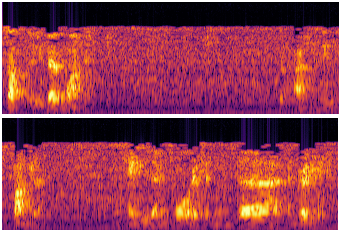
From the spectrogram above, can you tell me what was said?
stuff that you don't want underneath the plunger. And can you then pour it and, uh, and drink it?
